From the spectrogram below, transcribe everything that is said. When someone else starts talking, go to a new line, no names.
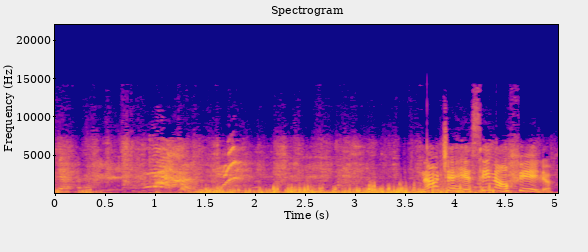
Yeah. tia Rê assim não, filho.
